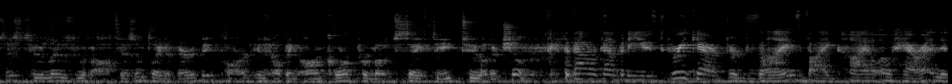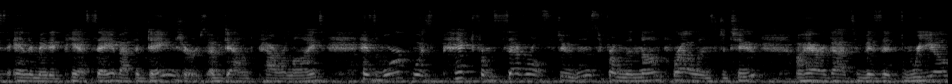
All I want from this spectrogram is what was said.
artist who lives with autism played a very big part in helping Oncor promote safety to other children. The Power Company used three character designs by Kyle O'Hara in this animated PSA about the dangers of downed power lines. His work was picked from several students from the Nonpareil Institute. O'Hara got to visit Reel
